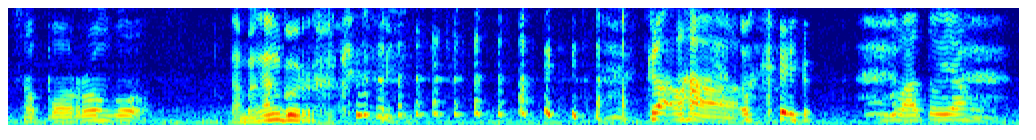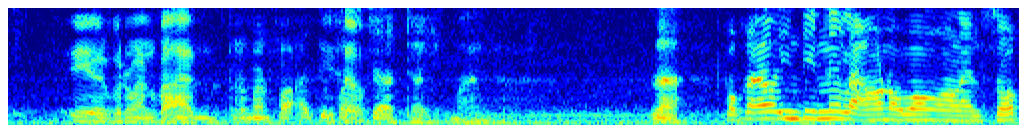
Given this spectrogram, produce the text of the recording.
Sapa ora kok tambah nganggur. Gak lah. Oke sesuatu yang iya bermanfaat. Bermanfaat itu Iso. pasti ada hikmahnya. Lah pokoknya intinya lek ono wong online shop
